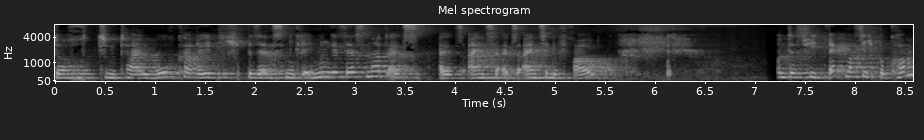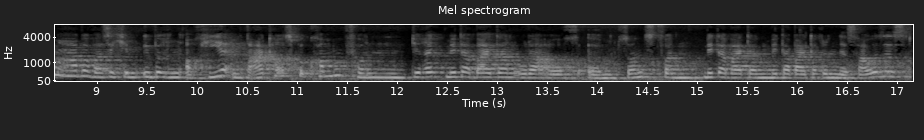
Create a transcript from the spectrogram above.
doch zum Teil hochkarätig besetzten Gremien gesessen hat, als, als, einz, als einzige Frau. Und das Feedback, was ich bekommen habe, was ich im Übrigen auch hier im Rathaus bekomme, von Direktmitarbeitern oder auch ähm, sonst von Mitarbeitern Mitarbeiterinnen des Hauses,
